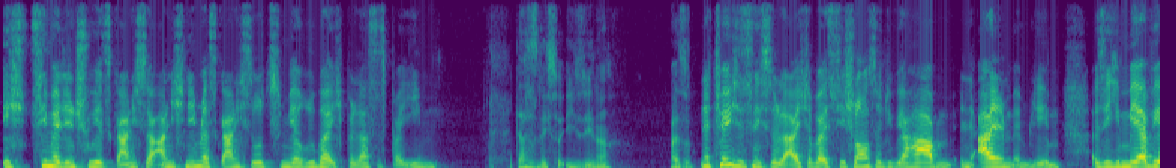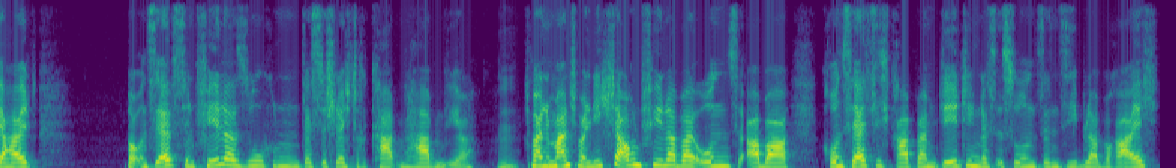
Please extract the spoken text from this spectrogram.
Ich ziehe mir den Schuh jetzt gar nicht so an, ich nehme das gar nicht so zu mir rüber, ich belasse es bei ihm. Das ist nicht so easy, ne? Also Natürlich ist es nicht so leicht, aber es ist die Chance, die wir haben, in allem im Leben. Also je mehr wir halt bei uns selbst den Fehler suchen, desto schlechtere Karten haben wir. Hm. Ich meine, manchmal liegt ja auch ein Fehler bei uns, aber grundsätzlich gerade beim Dating, das ist so ein sensibler Bereich,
